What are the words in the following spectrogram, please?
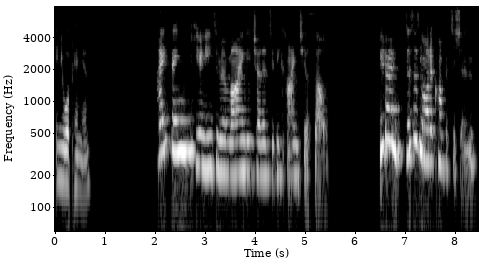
in your opinion? I think you need to remind each other to be kind to yourself. You don't. This is not a competition.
